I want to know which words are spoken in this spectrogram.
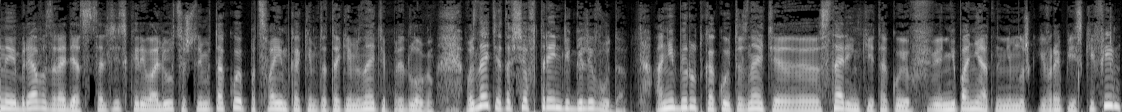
ноября возродятся, социалистическая революция, что-нибудь такое под своим каким-то таким, знаете, предлогом. Вы знаете, это все в тренде Голливуда. Они берут какой-то, знаете, э, старенький такой непонятный немножко европейский фильм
